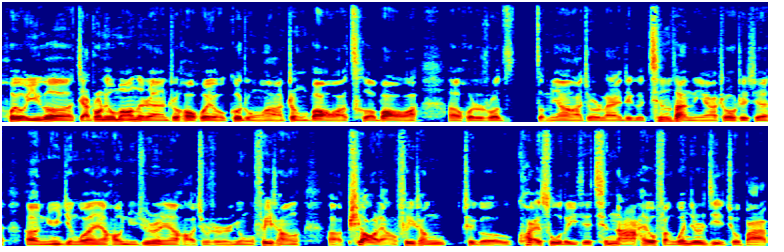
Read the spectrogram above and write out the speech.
会有一个假装流氓的人，之后会有各种啊正报啊侧报啊啊，或者说怎么样啊，就是来这个侵犯你啊。之后这些呃女警官也好，女军人也好，就是用非常啊漂亮、非常这个快速的一些擒拿，还有反关节技，就把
